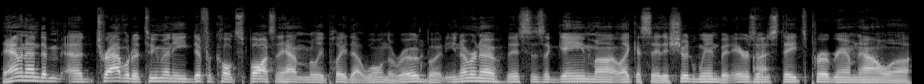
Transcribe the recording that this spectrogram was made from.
They haven't had to uh, travel to too many difficult spots. They haven't really played that well on the road, but you never know. This is a game, uh, like I say, they should win. But Arizona State's program now uh,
